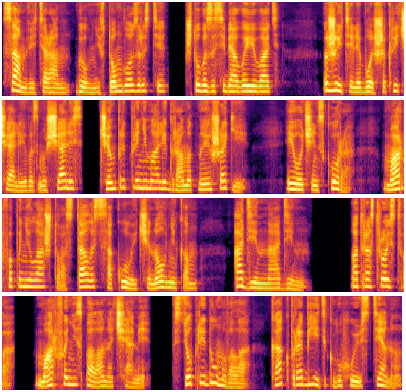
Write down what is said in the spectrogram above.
Сам ветеран был не в том возрасте, чтобы за себя воевать. Жители больше кричали и возмущались, чем предпринимали грамотные шаги. И очень скоро Марфа поняла, что осталась с акулой-чиновником один на один. От расстройства Марфа не спала ночами. Все придумывала, как пробить глухую стену.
